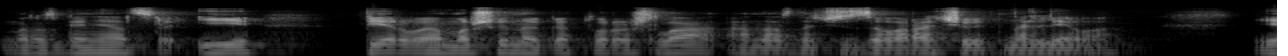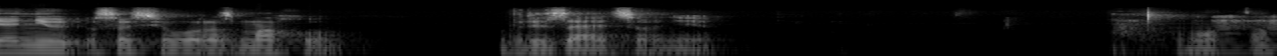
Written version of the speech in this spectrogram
разгоняться, и первая машина, которая шла, она, значит, заворачивает налево и они со всего размаху врезаются в нее. Вот там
